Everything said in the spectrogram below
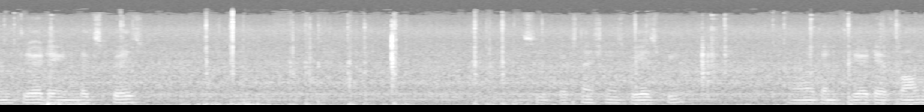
and create an index page. See extension is php now you can create a form.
